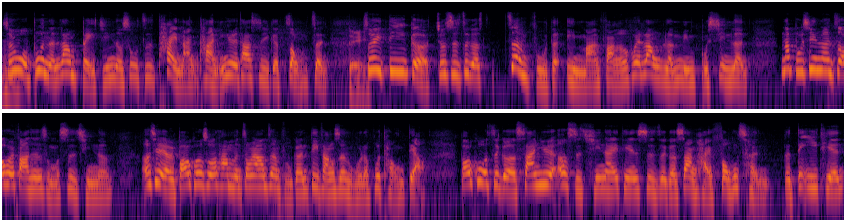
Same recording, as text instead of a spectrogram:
所以我不能让北京的数字太难看，因为它是一个重症。对，所以第一个就是这个政府的隐瞒，反而会让人民不信任。那不信任之后会发生什么事情呢？而且包括说他们中央政府跟地方政府的不同调，包括这个三月二十七那一天是这个上海封城的第一天，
